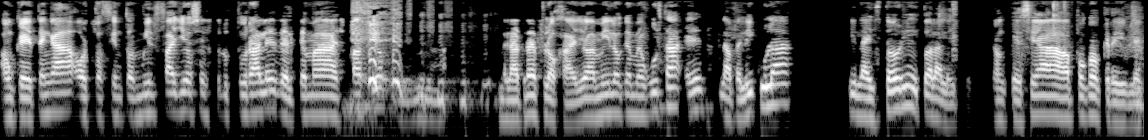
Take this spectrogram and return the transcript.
Aunque tenga 800.000 fallos estructurales del tema espacio, pues me, la, trae floja. Yo a mí lo que me gusta es la película y la historia y toda la leche, aunque sea poco creíble.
